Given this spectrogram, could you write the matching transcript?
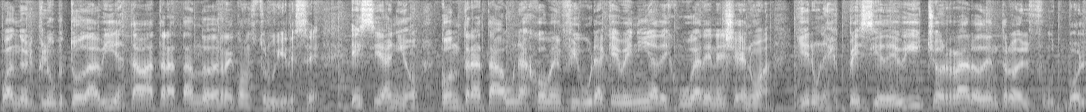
cuando el club todavía estaba tratando de reconstruirse. Ese año contrata a una joven figura que venía de jugar en el Genoa y era una especie de bicho raro dentro del fútbol.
